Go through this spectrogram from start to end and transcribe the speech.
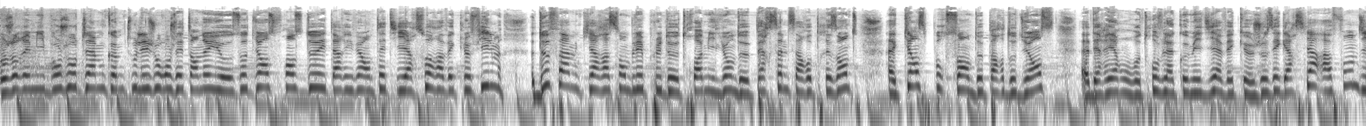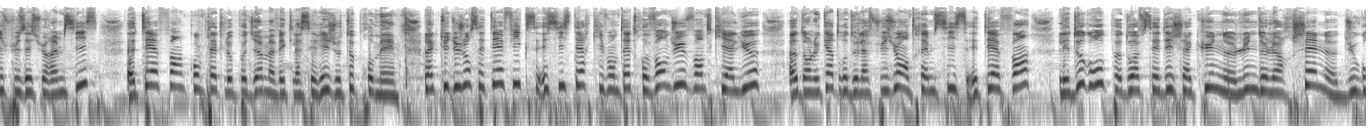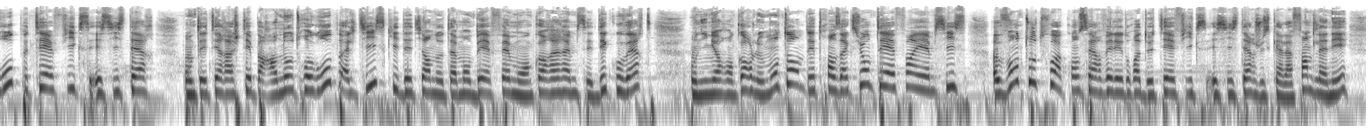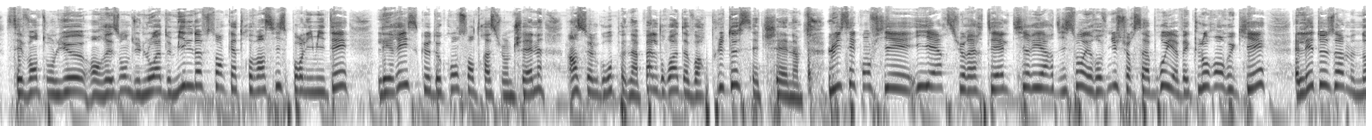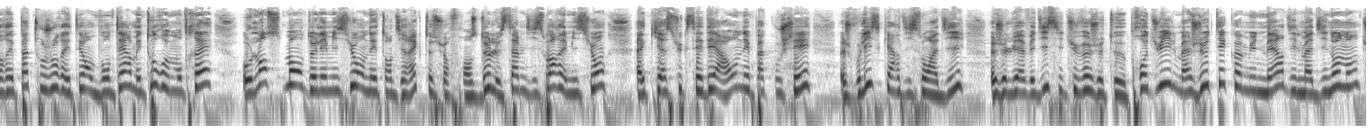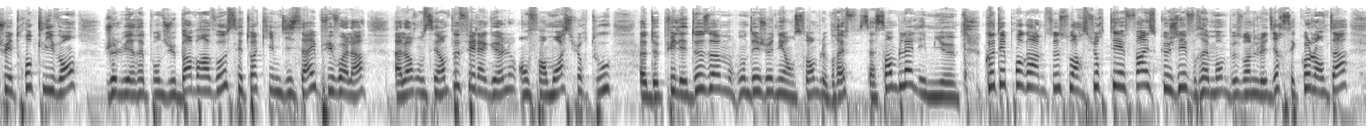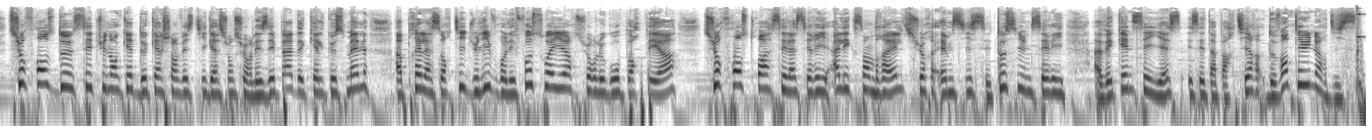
Bonjour Rémi, bonjour Jam. Comme tous les jours, on jette un œil aux audiences. France 2 est arrivé en tête hier soir avec le film Deux femmes qui a rassemblé plus de 3 millions de personnes. Ça représente 15% de part d'audience. Derrière, on retrouve la comédie avec José Garcia à fond diffusée sur M6. TF1 complète le podium avec la série Je te promets. L'actu du jour, c'est TFX et Sister qui vont être vendus. Vente qui a lieu dans le cadre de la fusion entre M6 et TF1. Les deux groupes doivent céder chacune l'une de leurs chaînes du groupe. TFX et Sister ont été rachetés par un autre groupe, Altis, qui détient notamment BFM ou encore RMC Découverte. On ignore encore le montant des transactions. TF1 et M6 vont toutefois conserver les droits de TFX et Sister jusqu'à la fin de l'année. Ces ventes ont lieu en raison d'une loi de 1986 pour limiter les risques de concentration de chaînes. Un seul groupe n'a pas le droit d'avoir plus de cette chaînes. Lui s'est confié hier sur RTL. Thierry Ardisson est revenu sur sa brouille avec Laurent Ruquier. Les deux hommes n'auraient pas toujours été en bon terme et tout remonterait au lancement de l'émission. On est en direct sur France 2 le samedi soir, émission euh, qui a succédé à On n'est pas couché. Je vous lis ce qu'Ardisson a dit. Je lui avais dit si tu veux je te produis. Il m'a jeté comme une merde. Il m'a dit non non tu es trop clivant. Je lui ai répondu ben bravo c'est toi qui me dis ça et puis voilà. Alors on s'est un peu fait la gueule. Enfin moi surtout. Euh, Depuis les deux hommes ont déjeuné ensemble. Bref ça semble aller mieux. Côté programme ce soir sur TF1 est-ce que j'ai vraiment besoin de le dire? C'est Colanta. Sur France 2 c'est une enquête de cache investigation sur les EHPAD quelques semaines après la sortie du livre Les Fossoyeurs sur le groupe Orpea. Sur France 3 c'est la série Alexandra L. Sur M6, c'est aussi une série avec NCIS et c'est à partir de 21h10.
